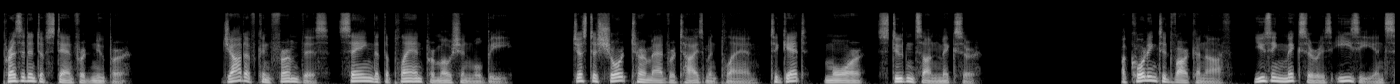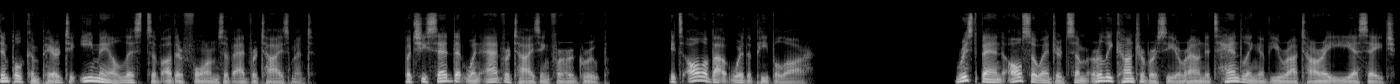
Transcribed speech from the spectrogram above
president of Stanford Newper. Jadhav confirmed this, saying that the planned promotion will be just a short term advertisement plan to get more students on Mixer. According to Dvarkanath, using Mixer is easy and simple compared to email lists of other forms of advertisement. But she said that when advertising for her group, it's all about where the people are. Wristband also entered some early controversy around its handling of Ultratrash,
